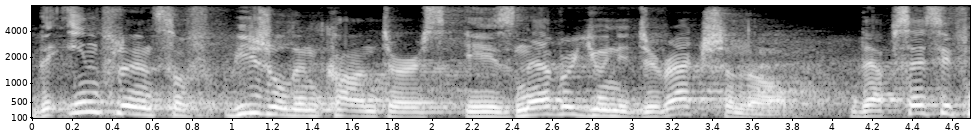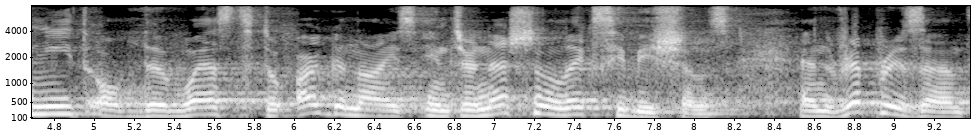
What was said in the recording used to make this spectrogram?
The influence of visual encounters is never unidirectional. The obsessive need of the West to organize international exhibitions and represent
